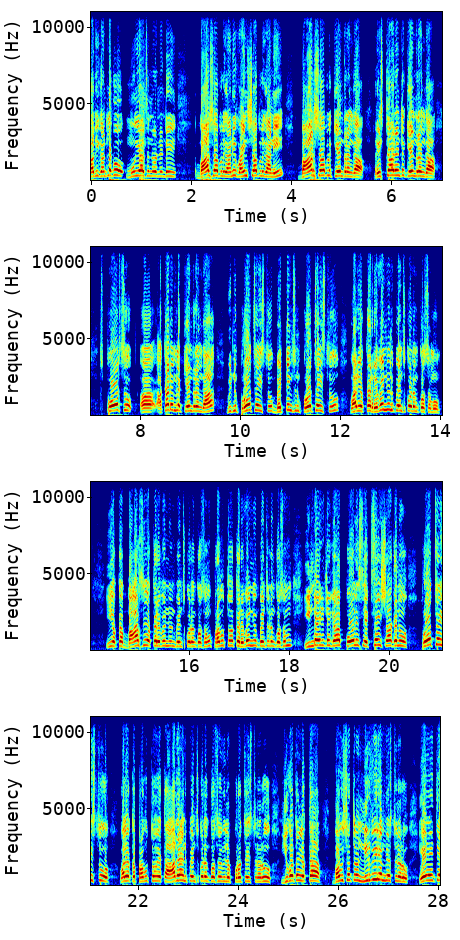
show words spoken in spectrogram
పది గంటలకు మూయాల్సినటువంటి బార్ షాపులు కానీ వైన్ షాపులు కానీ బార్ షాపుల కేంద్రంగా రెస్టారెంట్ల కేంద్రంగా స్పోర్ట్స్ అకాడమీల కేంద్రంగా వీటిని ప్రోత్సహిస్తూ బెట్టింగ్స్ను ప్రోత్సహిస్తూ వారి యొక్క రెవెన్యూని పెంచుకోవడం కోసము ఈ యొక్క బార్స్ యొక్క రెవెన్యూని పెంచుకోవడం కోసము ప్రభుత్వం యొక్క రెవెన్యూ పెంచడం కోసం ఇండైరెక్ట్గా పోలీస్ ఎక్సైజ్ శాఖను ప్రోత్సహిస్తూ వాళ్ళ యొక్క ప్రభుత్వం యొక్క ఆదాయాన్ని పెంచుకోవడం కోసం వీళ్ళు ప్రోత్సహిస్తున్నారు. యువత యొక్క భవిష్యత్తును నిర్వీర్యం చేస్తున్నారు. ఏదైతే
